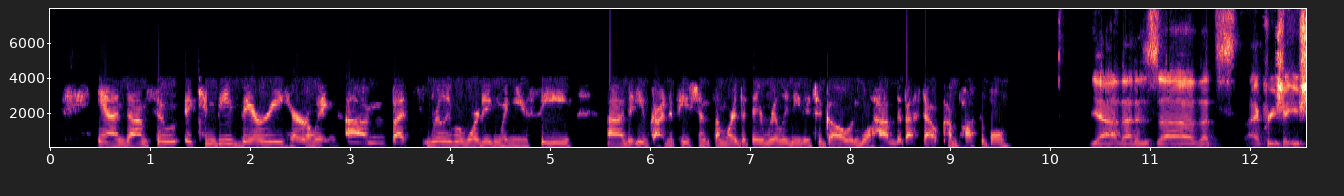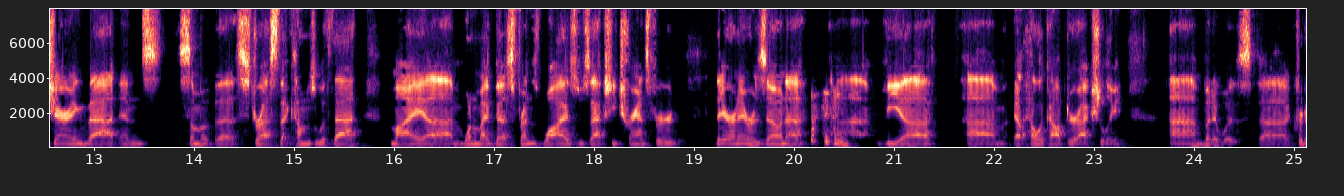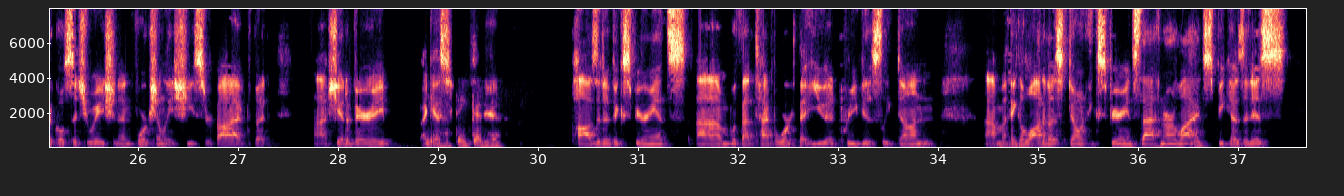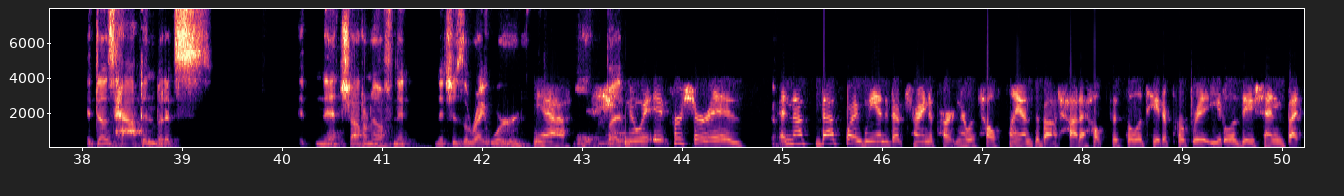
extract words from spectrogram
And um, so it can be very harrowing, um, but really rewarding when you see uh, that you've gotten a patient somewhere that they really needed to go and will have the best outcome possible. Yeah, that is uh, that's. I appreciate you sharing that and some of the stress that comes with that. My um, one of my best friend's wives was actually transferred there in Arizona uh, via um, a helicopter, actually. Um, but it was a critical situation. Unfortunately, she survived, but uh, she had a very, I yeah, guess, positive experience um, with that type of work that you had previously done. Um, I think a lot of us don't experience that in our lives because it is it does happen, but it's it, niche. I don't know if niche is the right word. Yeah, but no, it, it for sure is. And that's that's why we ended up trying to partner with health plans about how to help facilitate appropriate utilization. But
